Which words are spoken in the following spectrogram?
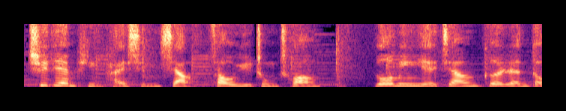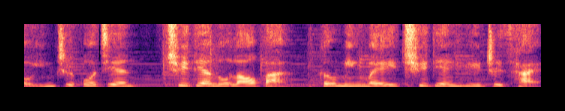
趣店品牌形象遭遇重创。罗明也将个人抖音直播间“趣店罗老板”更名为“趣店预制菜”，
